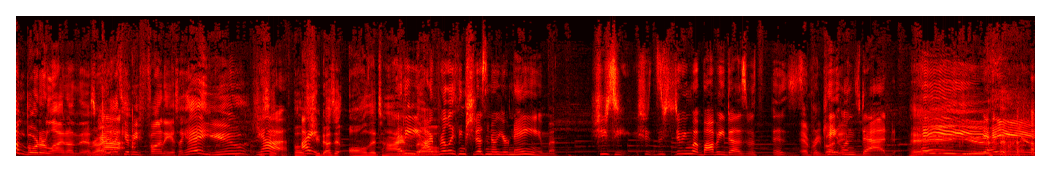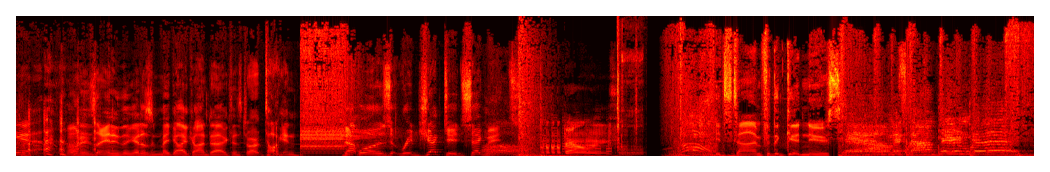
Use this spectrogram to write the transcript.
I'm borderline on this. Right? Right? That could be funny. It's like, hey, you. yeah, But I, she does it all the time, Eddie, though. I really think she doesn't know your name. She's she's doing what Bobby does with his, Everybody. Caitlin's dad. Hey, you. Hey. I don't even say anything. It doesn't make eye contact and start talking. That was rejected segments. It's time for the good news. Tell me something good.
